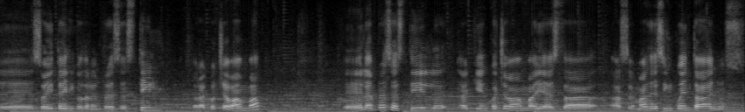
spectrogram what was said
eh, soy técnico de la empresa Steel para Cochabamba. Eh, la empresa Steel aquí en Cochabamba ya está hace más de 50 años.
